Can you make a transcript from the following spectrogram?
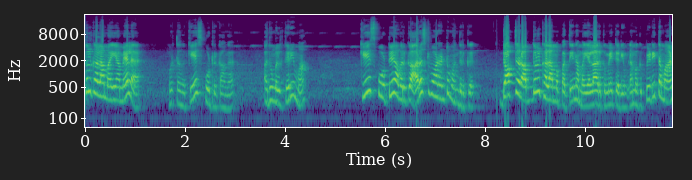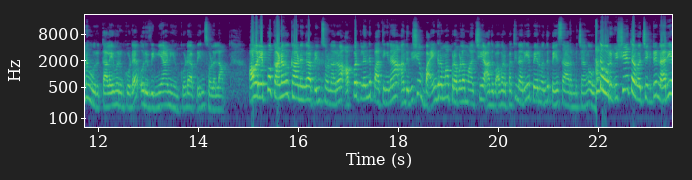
அப்துல் கலாம் ஐயா மேலே ஒருத்தவங்க கேஸ் போட்டிருக்காங்க. அது உங்களுக்கு தெரியுமா? கேஸ் போட்டு அவருக்கு அரெஸ்ட் வாரண்ட்டும் வந்திருக்கு. டாக்டர் அப்துல் கலாமை பற்றி நம்ம எல்லாருக்குமே தெரியும். நமக்கு பிடித்தமான ஒரு தலைவரும் கூட ஒரு விஞ்ஞானியும் கூட அப்படின்னு சொல்லலாம். அவர் எப்போ கனவு காணுங்க அப்படின்னு சொன்னாரோ அப்பத்துலேருந்து பார்த்தீங்கன்னா அந்த விஷயம் பயங்கரமாக பிரபலமாச்சு. அது அவரை பற்றி நிறைய பேர் வந்து பேச ஆரம்பிச்சாங்க. அந்த ஒரு விஷயத்தை வச்சுக்கிட்டு நிறைய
